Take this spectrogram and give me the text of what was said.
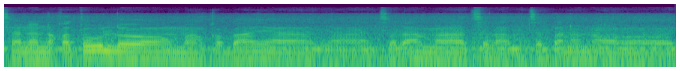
Sana nakatulong mga kabayan. Yan salamat salamat sa panonood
